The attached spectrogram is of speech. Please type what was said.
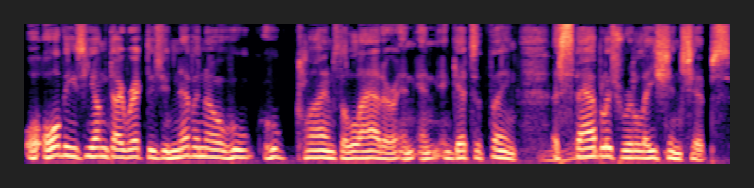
or all these young directors, you never know who, who climbs the ladder and, and, and gets a thing. Establish relationships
